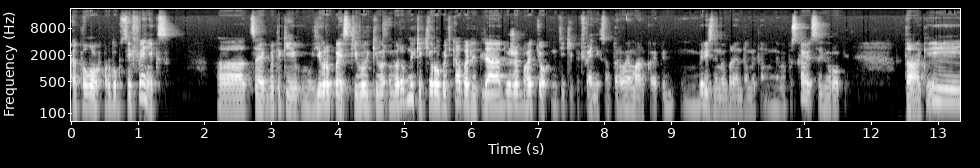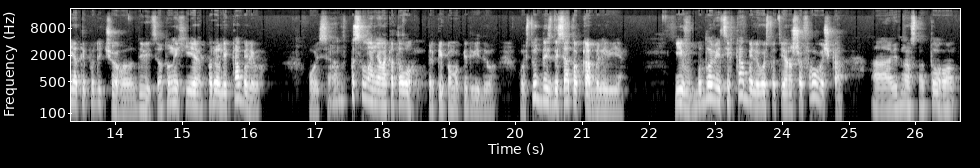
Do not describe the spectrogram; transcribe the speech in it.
каталог продукції. А, Це якби такий європейський великий ви- виробник, який робить кабелі для дуже багатьох, не тільки під Phoenix торговою маркою, а під різними брендами там вони випускаються в Європі. Так, і я типу до чого? Дивіться, от у них є перелік кабелів. Ось, посилання на каталог прикріпимо під відео. Ось тут десь десяток кабелів є. І в будові цих кабелів, ось тут є розшифровочка відносно того,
